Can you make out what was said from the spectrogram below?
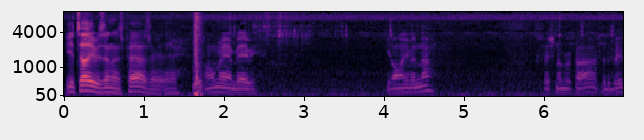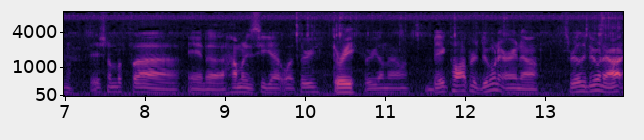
You can tell he was in those pads right there. Oh man, baby. You don't even know. Fish number five for the big one. Fish number five. And uh, how many does he got? What, three? Three. Three on that one. Big Popper's doing it right now. It's really doing it. I,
